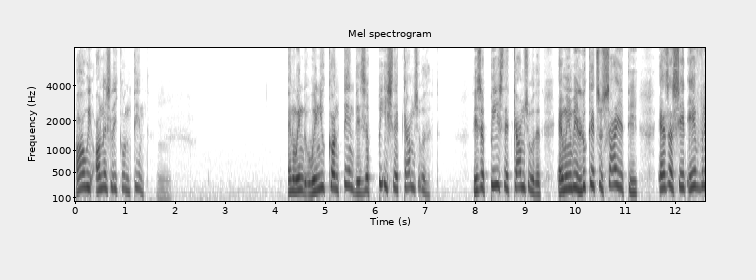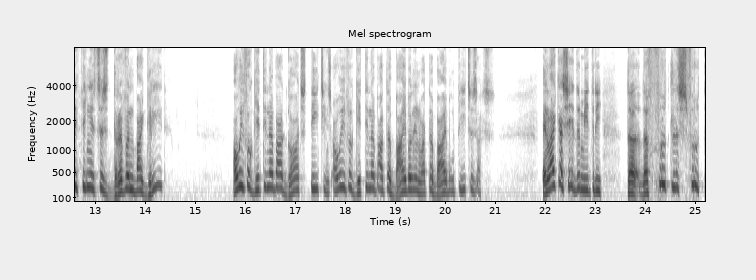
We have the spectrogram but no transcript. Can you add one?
Are we honestly content? Mm. And when, when you content, there's a peace that comes with it. There's a peace that comes with it. And when we look at society, as I said, everything is just driven by greed. Are we forgetting about God's teachings? Are we forgetting about the Bible and what the Bible teaches us? And like I said, Dimitri, the, the fruitless fruit,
